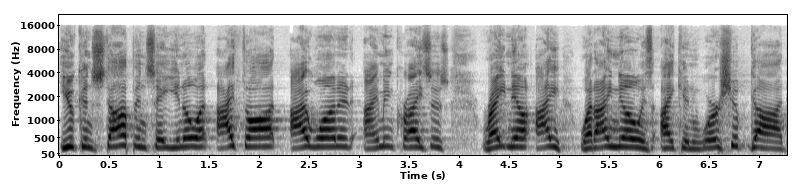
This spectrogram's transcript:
You can stop and say, you know what, I thought, I wanted, I'm in crisis. Right now, I what I know is I can worship God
